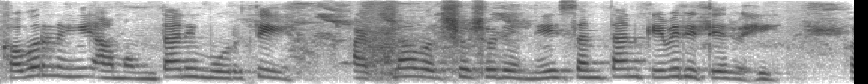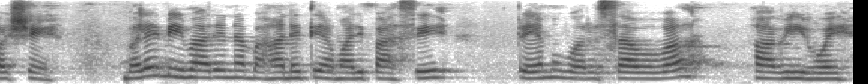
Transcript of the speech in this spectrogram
ખબર નહીં આ મમતાની મૂર્તિ આટલા વર્ષો સુધી નિસંતાન કેવી રીતે રહી હશે? ભલે બીમારીના બહાને તે અમારી પાસે પ્રેમ વરસાવવા આવી હોય.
